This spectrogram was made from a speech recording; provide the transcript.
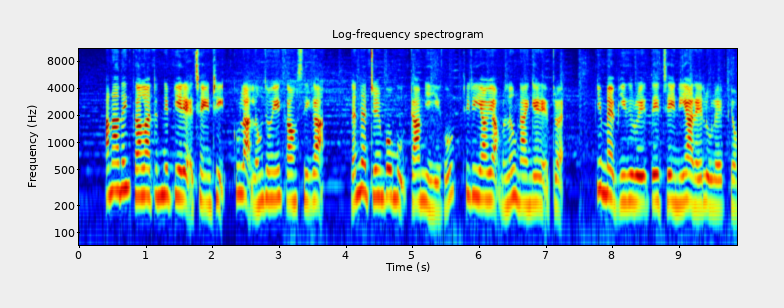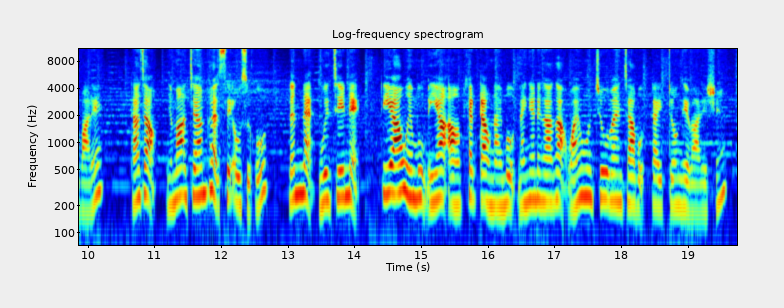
။အာနာသိန်းကာလတစ်နှစ်ပြည့်တဲ့အချိန်အထိကုလလုံခြုံရေးကောင်စီကလက်နက်တွင်းပို့မှုတားမြစ်ရေးကိုထိထိရောက်ရောက်မလုပ်နိုင်ခဲ့တဲ့အတွက်ပြစ်မဲ့ပြည်သူတွေအသေးချေနေရတယ်လို့လည်းပြောပါတယ်။ဒါကြောင့်မြမအကြမ်းဖက်စစ်အုပ်စုကိုလက်နက်ငွေကြေးနဲ့တရားဝင်မှုမရအောင်ဖျက်တောက်နိုင်ဖို့နိုင်ငံတကာကဝိုင်းဝန်းကြိုးပမ်းကြဖို့တိုက်တွန်းခဲ့ပါတယ်ရှင်။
